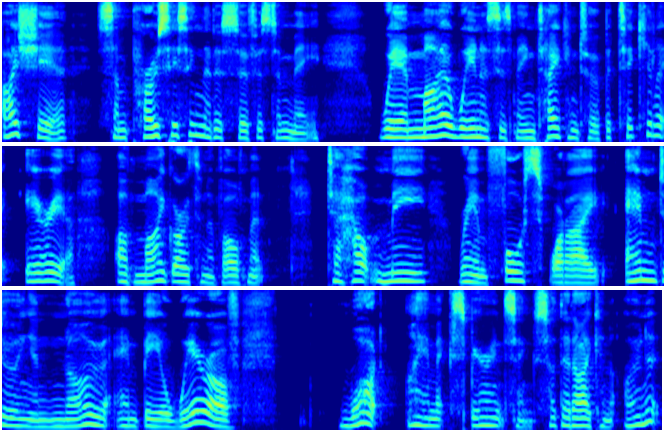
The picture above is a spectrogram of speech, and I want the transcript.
I share some processing that has surfaced in me, where my awareness has been taken to a particular area of my growth and involvement to help me reinforce what I am doing and know and be aware of what I am experiencing so that I can own it,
